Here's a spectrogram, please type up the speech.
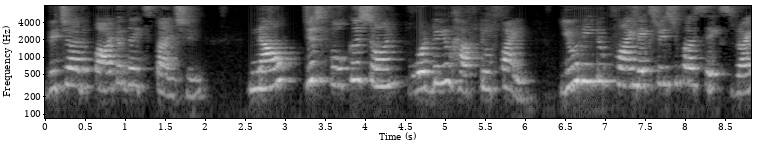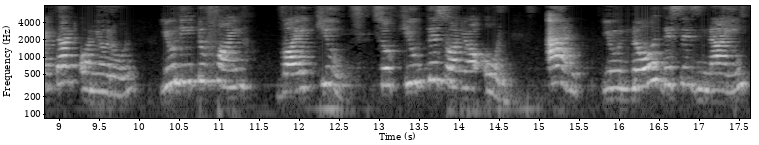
which are the part of the expansion. Now just focus on what do you have to find. You need to find x raised to power 6, write that on your own. You need to find y cube. So cube this on your own. And you know this is 9,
